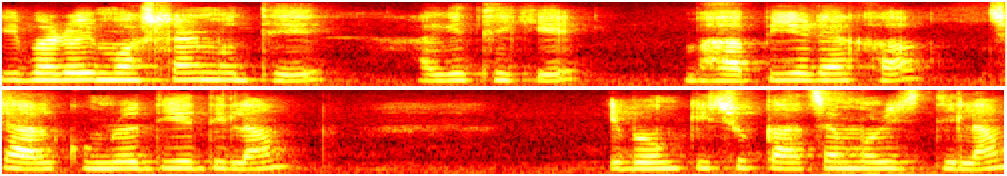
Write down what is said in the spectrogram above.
এবার ওই মশলার মধ্যে আগে থেকে ভাপিয়ে রাখা চাল কুমড়ো দিয়ে দিলাম এবং কিছু কাঁচামরিচ দিলাম।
